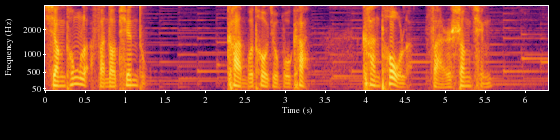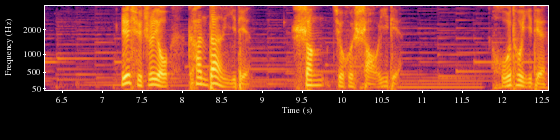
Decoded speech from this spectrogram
想通了反倒添堵。看不透就不看，看透了反而伤情。也许只有看淡一点，伤就会少一点；糊涂一点，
